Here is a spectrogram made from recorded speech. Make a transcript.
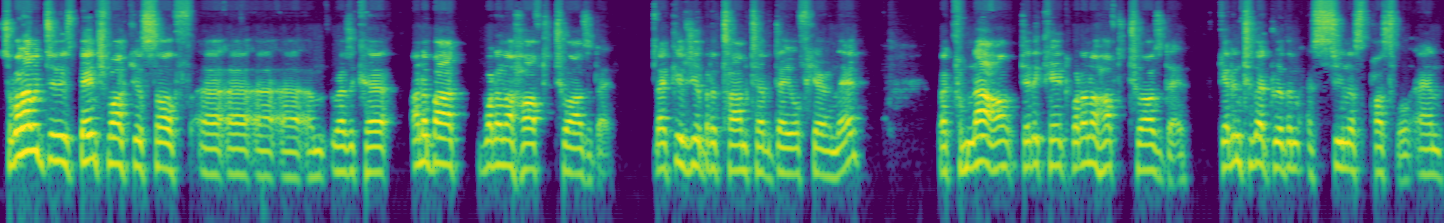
So what I would do is benchmark yourself, uh, uh, uh, uh um, Razika, on about one and a half to two hours a day. That gives you a bit of time to have a day off here and there. But from now, dedicate one and a half to two hours a day. Get into that rhythm as soon as possible and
